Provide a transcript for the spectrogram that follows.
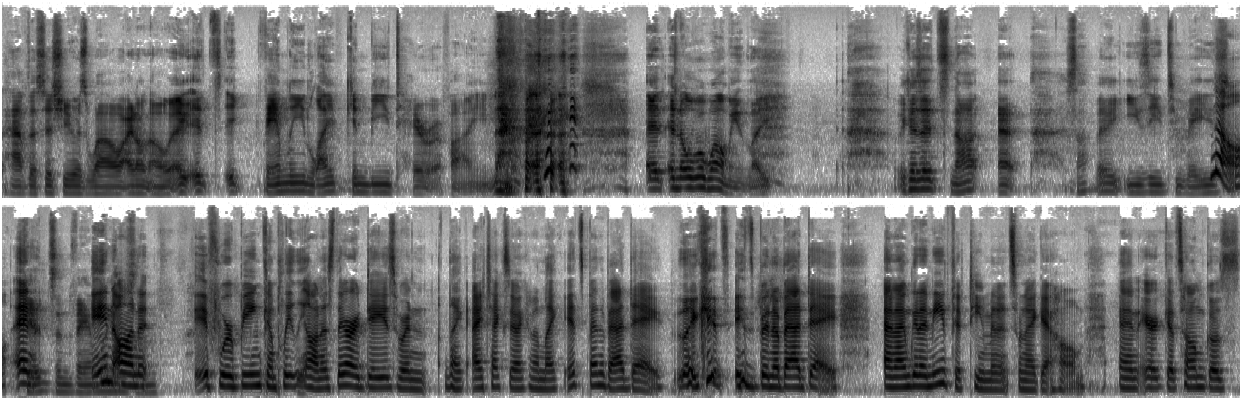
have this issue as well. I don't know. It, it's it family life can be terrifying and, and overwhelming. Like because it's not at. It's not very easy to raise no and kids and families. in on it. and- If we're being completely honest, there are days when like I text Eric and I'm like, it's been a bad day. Like it's it's been a bad day. And I'm gonna need 15 minutes when I get home. And Eric gets home, goes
